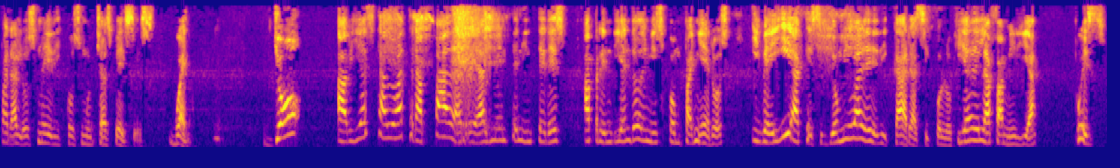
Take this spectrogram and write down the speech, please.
para los médicos muchas veces. Bueno, yo había estado atrapada realmente en interés aprendiendo de mis compañeros y veía que si yo me iba a dedicar a psicología de la familia, pues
